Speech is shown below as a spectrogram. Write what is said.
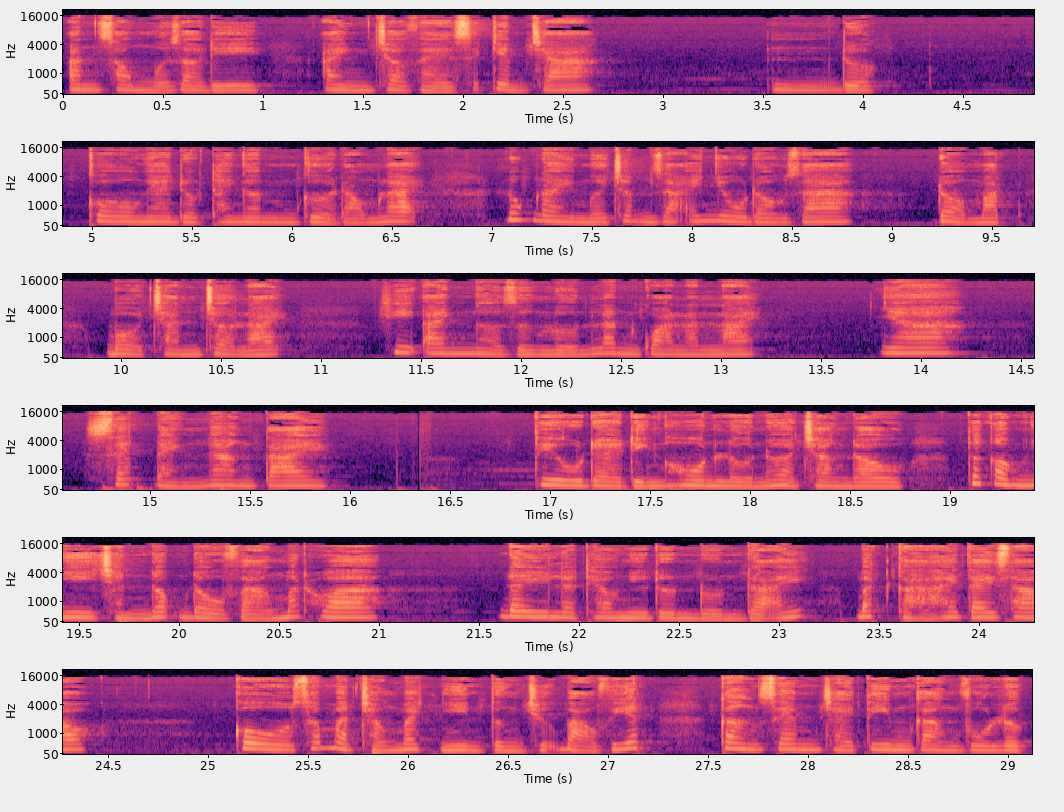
Ăn xong mới rời đi, Anh trở về sẽ kiểm tra. Ừ được. Cô nghe được thanh âm cửa đóng lại, Lúc này mới chậm rãi nhô đầu ra, Đỏ mặt, bỏ chăn trở lại. Khi anh ở rừng lớn lăn qua lăn lại, Nha Xét đánh ngang tay Tiêu đè đính hôn lớn ở trang đầu, Tức Ngọc Nhi chấn động đầu váng mắt hoa. Đây là theo như đơn đồn đãi, Bắt cá hai tay sao? Cô sắc mặt trắng bạch nhìn từng chữ báo viết, Càng xem trái tim càng vô lực.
